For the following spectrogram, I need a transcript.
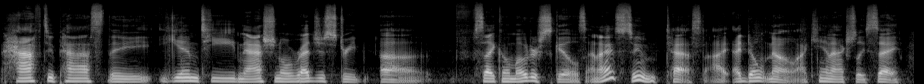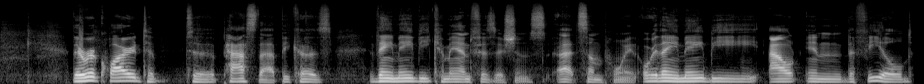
have to pass the EMT National Registry uh, psychomotor skills, and I assume test. I, I don't know. I can't actually say. They're required to, to pass that because they may be command physicians at some point, or they may be out in the field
